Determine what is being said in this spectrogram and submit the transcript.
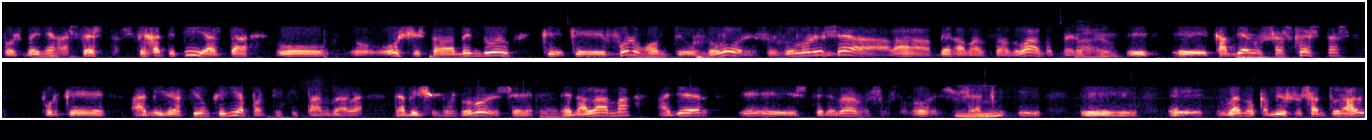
pois veñan as festas. Fíjate ti, hasta o, o hoxe estaba vendo eu que, que foron onte os dolores os dolores xa lá ben avanzado o ano pero claro. eh, eh, cambiaron as festas porque a emigración quería participar da, da Virxe dos Dolores eh, claro. en Alama ayer eh, celebraron os dolores uh -huh. o sea que, que eh, eh, bueno, cambiou o santoral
